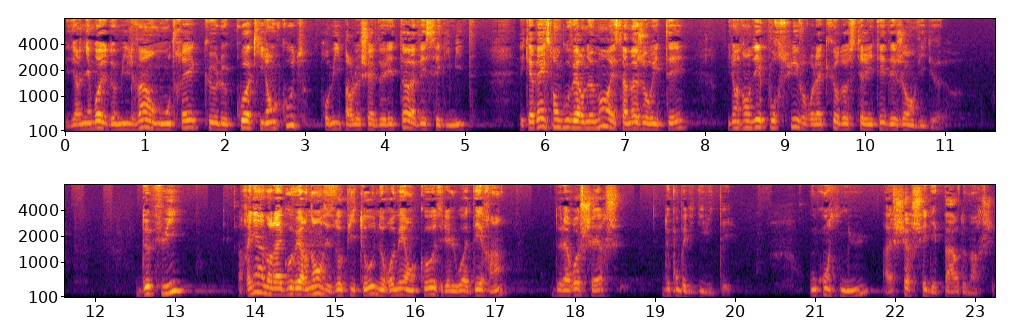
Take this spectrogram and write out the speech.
Les derniers mois de 2020 ont montré que le quoi qu'il en coûte, promis par le chef de l'État, avait ses limites, et qu'avec son gouvernement et sa majorité, il entendait poursuivre la cure d'austérité déjà en vigueur. Depuis, rien dans la gouvernance des hôpitaux ne remet en cause les lois d'airain, de la recherche, de compétitivité. On continue à chercher des parts de marché.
